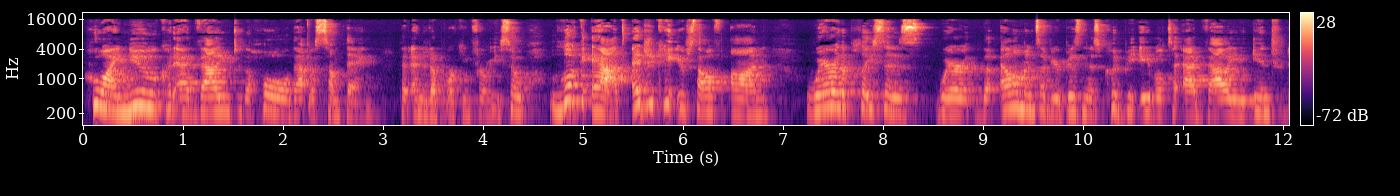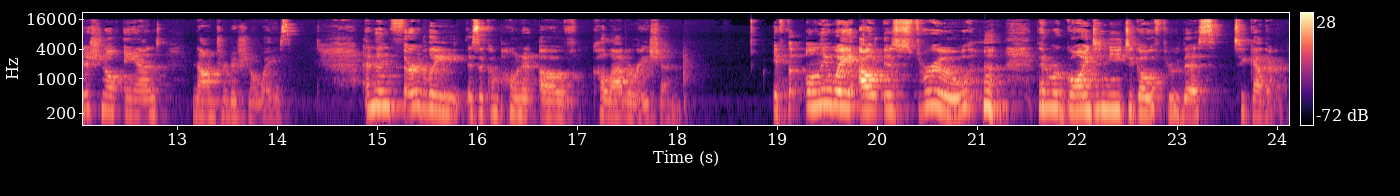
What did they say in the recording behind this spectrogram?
who I knew could add value to the whole, that was something that ended up working for me. So look at, educate yourself on where are the places where the elements of your business could be able to add value in traditional and non traditional ways. And then, thirdly, is a component of collaboration if the only way out is through, then we're going to need to go through this together.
